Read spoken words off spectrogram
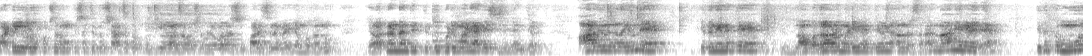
ಪಾಟೀಲ್ ವಿರೋಧ ಪಕ್ಷದ ಮುಖ್ಯ ಸಚಿವರು, ಶಾಸಕರು, ಕುಷ್ಟಗಿ ವಿಧಾನಸಭಾ ಪಕ್ಷದ ಇವರ ಶಿಫಾರಸಿನ ಮೇರೆಗೆ ಎಂಬುದನ್ನು ಕೆಳಕಂಡಂತೆ ತಿದ್ದುಪಡಿ ಮಾಡಿ ಆದೇಶಿಸಿದೆ ಅಂತೇಳಿ. ಆರು ದಿನಗಳ ಹಿಂದೆ ಇದನ್ನೇನೈತೆ ನಾವು ಬದಲಾವಣೆ ಮಾಡೀವಿ ಅಂತೇಳಿ ಅಂದ್ರೆ ಸರ್. ನಾನೇನು ಹೇಳಿದೆ, ಇದಕ್ಕೆ ಮೂಲ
